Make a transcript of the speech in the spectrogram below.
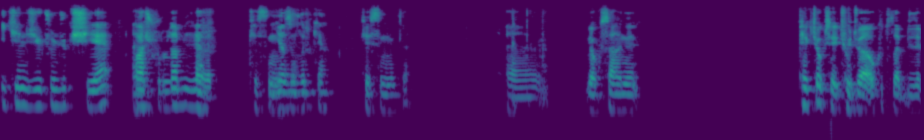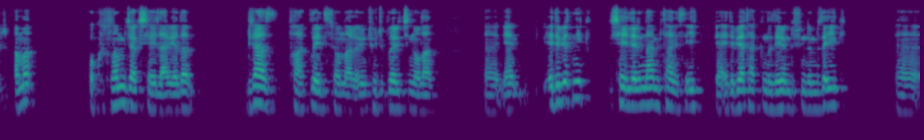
ikinci, üçüncü kişiye Evet. başvurulabilir Evet. Kesinlikle. yazılırken. Kesinlikle. Ee, yoksa hani pek çok şey çocuğa okutulabilir ama okutulamayacak şeyler ya da biraz farklı edisyonlarla yani çocuklar için olan e, yani edebiyatın ilk şeylerinden bir tanesi ilk yani edebiyat hakkında derin düşündüğümüzde ilk e,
